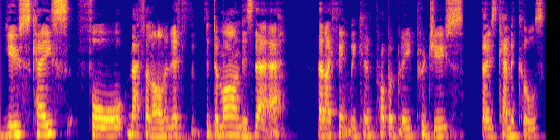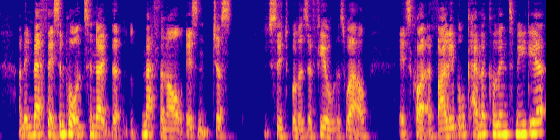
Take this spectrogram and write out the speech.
use case for methanol. And if the demand is there, then I think we can probably produce those chemicals. I mean, meth- it's important to note that methanol isn't just suitable as a fuel as well. It's quite a valuable chemical intermediate.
